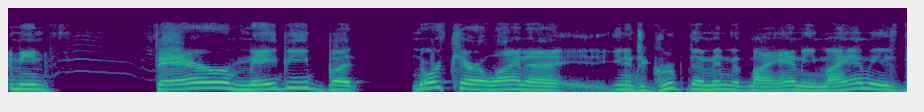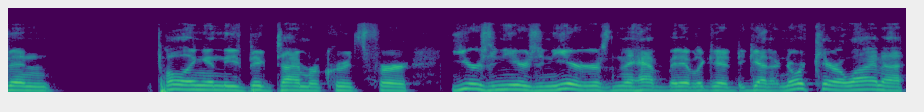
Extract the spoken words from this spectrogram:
I mean, fair maybe, but North Carolina, you know, to group them in with Miami, Miami has been pulling in these big time recruits for years and years and years, and they haven't been able to get it together. North Carolina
